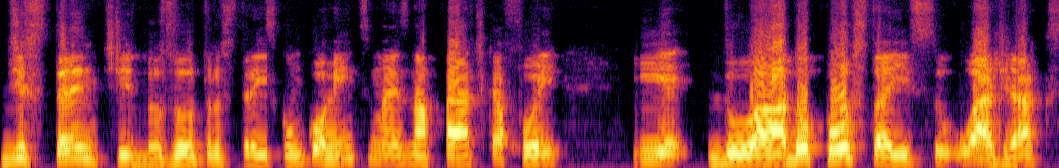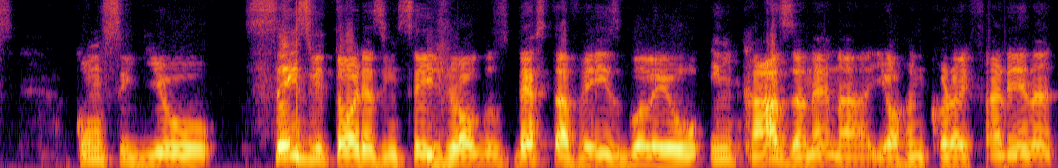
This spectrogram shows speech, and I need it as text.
distante dos outros três concorrentes, mas na prática foi. E do lado oposto a isso, o Ajax conseguiu seis vitórias em seis jogos. Desta vez goleou em casa, né, na Johan Cruyff Arena.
